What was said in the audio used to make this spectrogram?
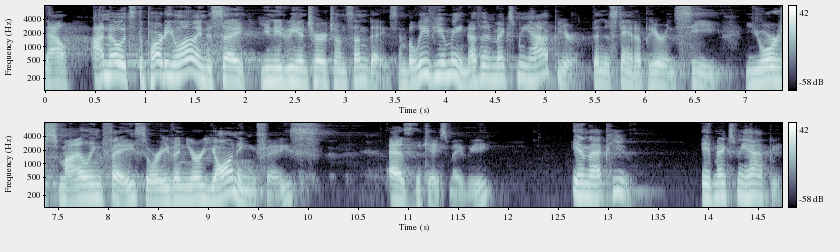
Now, I know it's the party line to say you need to be in church on Sundays. And believe you me, nothing makes me happier than to stand up here and see your smiling face or even your yawning face, as the case may be, in that pew. It makes me happy.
